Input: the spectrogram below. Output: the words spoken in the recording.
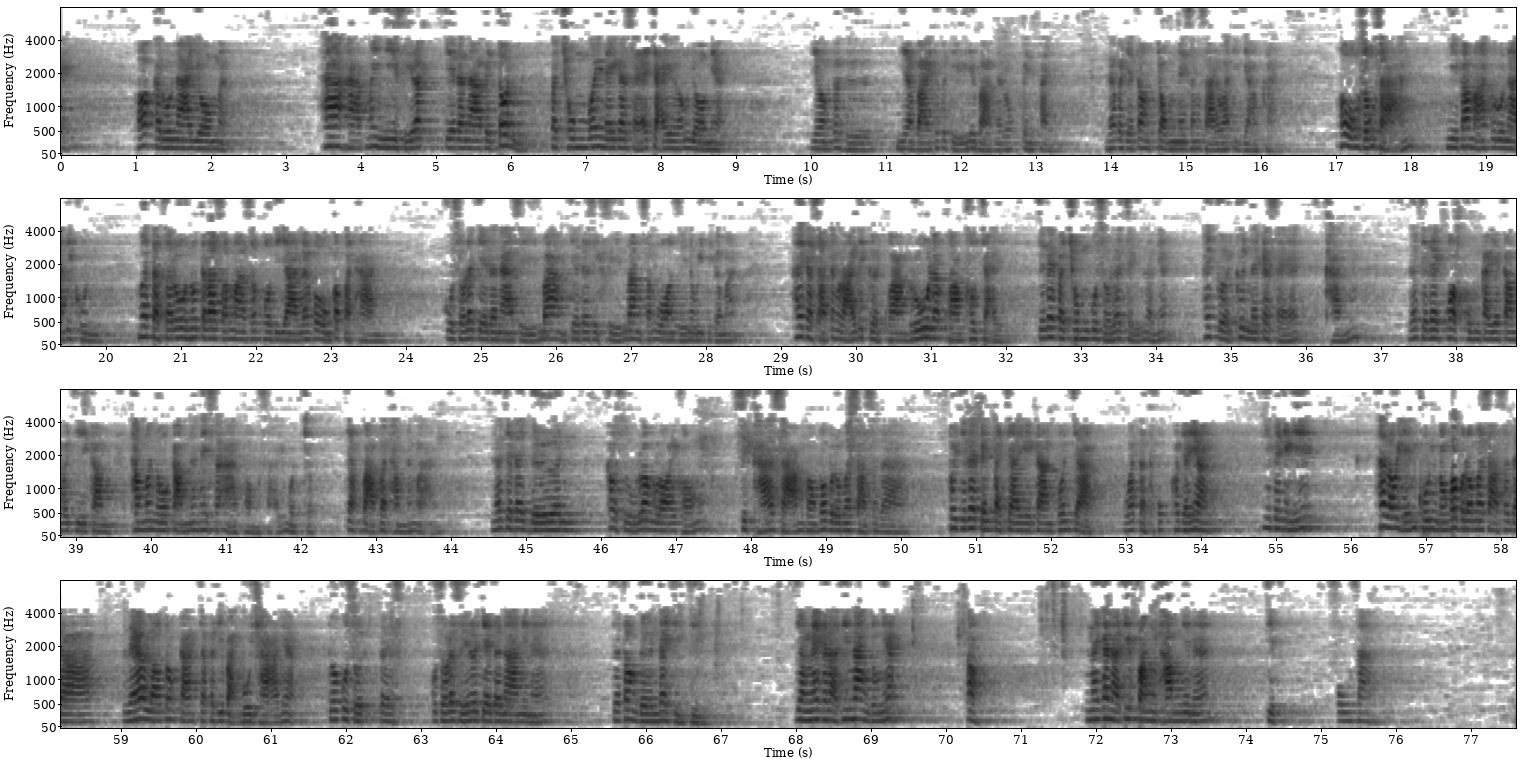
เพราะกรุณาโยมอะ ถ้าหากไม่มีศีลเจตนาเป็นต้น ประชุมไว้ในกระแสใจของโยมเนี่ยโยมก็คือมีอบายทุกติวิบาตนรกเป็นไผ่แล้วก็จะต้องจมในสังสารวัฏอีกยาวไกลพระองค์สงสารมีพระมหากรุณาธิคุณ เมื่อตัสรุนุตตะสัมมาสัมโพธิญาณแล้วพระองค์ก็ประทาน กุศลเจตนาศีลบ้างเจตสิกศีลบ้างสังวรศีลวิติกมะให้กษัตริย์ทั้งหลายได้เกิดความรู้และความเข้าใจ จะได้ประชุมกุศลศีลเหล่านี้ให้เกิดขึ้นในกระแสขัน และจะได้ควบคุมกายกรรมวจีกรรมธรรมโนกรรมนั้นให้สะอาดผ่องใสหมดจดจากบาปประธรรมทั้งหลาย แล้วจะได้เดินเข้าสู่ร่องรอยของสิกขาสามของพระบรมศาสดา เพื่อจะได้เป็นปัจจัยในการพ้นจากวัฏทุกข์เข้าใจยังนี่เป็นอย่างนี้ ถ้าเราเห็นคุณของพระบรมศาสดา แล้วเราต้องการจะปฏิบัติบูชาเนี่ย ตัวกุศลกุศลศีลเจตนานี่นะ จะต้องเดินได้จริงๆ อย่างในขณะที่นั่งตรงเนี้ยอ้าวในขณะที่ฟังธรรมเนี่ยนะ จิตฟุ้งซ่าน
